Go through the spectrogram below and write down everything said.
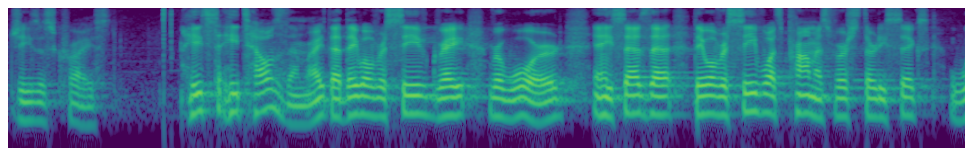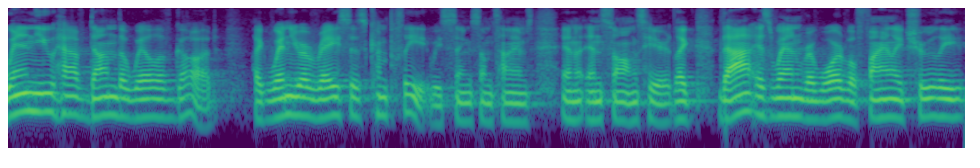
Jesus Christ. He, he tells them, right, that they will receive great reward. And he says that they will receive what's promised, verse 36, when you have done the will of God. Like when your race is complete, we sing sometimes in, in songs here. Like that is when reward will finally truly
